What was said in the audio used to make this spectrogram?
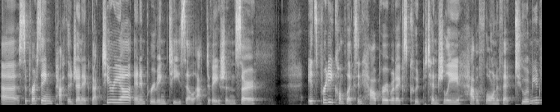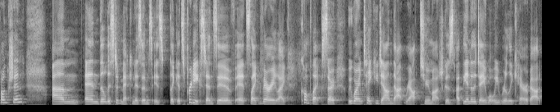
Uh, suppressing pathogenic bacteria and improving T cell activation. So, it's pretty complex in how probiotics could potentially have a flow on effect to immune function. Um, and the list of mechanisms is like it's pretty extensive. It's like very like complex. So we won't take you down that route too much because at the end of the day, what we really care about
